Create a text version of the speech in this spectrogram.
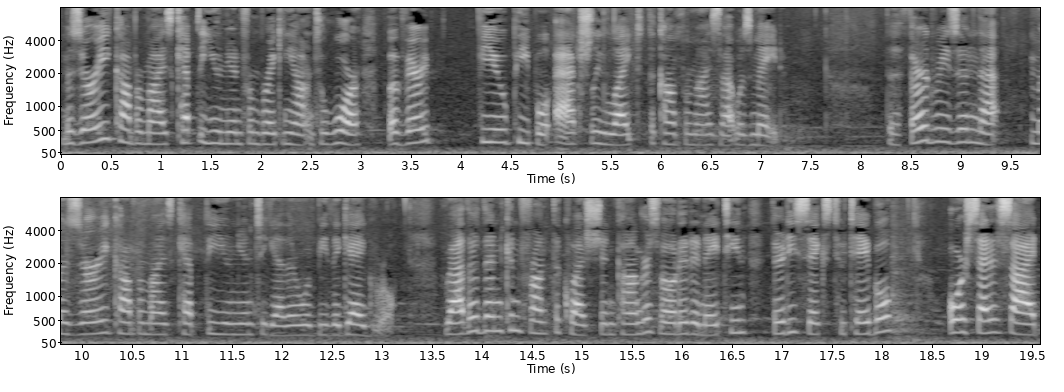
Missouri Compromise kept the Union from breaking out into war, but very few people actually liked the compromise that was made. The third reason that Missouri Compromise kept the Union together would be the gag rule. Rather than confront the question, Congress voted in 1836 to table or set aside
